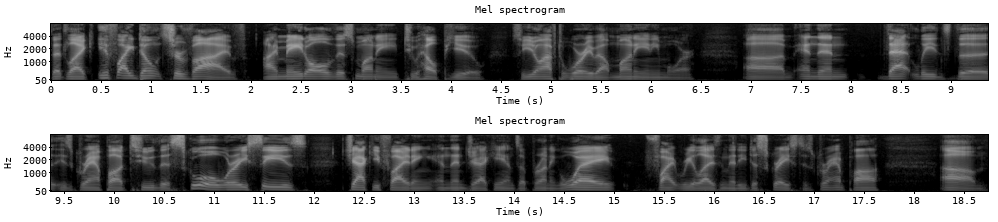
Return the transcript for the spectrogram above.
that, like, if I don't survive, I made all this money to help you, so you don't have to worry about money anymore. Um, and then that leads the his grandpa to this school where he sees Jackie fighting, and then Jackie ends up running away, fight realizing that he disgraced his grandpa. Um,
